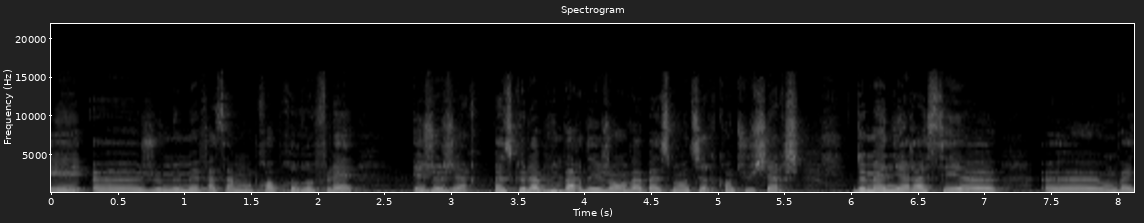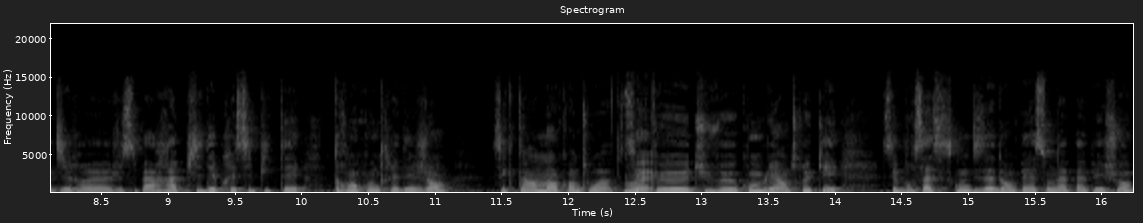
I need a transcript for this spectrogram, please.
et euh, je me mets face à mon propre reflet, et je gère. Parce que la Mm. plupart des gens, on va pas se mentir, quand tu cherches de manière assez, euh, euh, on va dire, euh, je sais pas, rapide et précipitée de rencontrer des gens, c'est que tu as un manque en toi. Ouais. C'est que tu veux combler un truc, et c'est pour ça, c'est ce qu'on disait dans PS, on n'a pas pécho.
